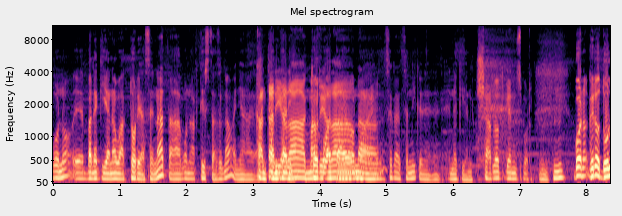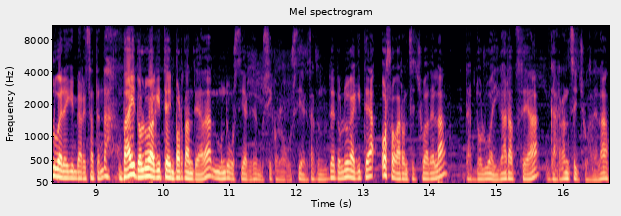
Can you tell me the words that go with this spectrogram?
bueno, e, banekian hau aktorea zena, eta, bueno, artista zena, baina... Kantaria da, aktorea da, eta Ona, bai. zera zenik e, enekien. Charlotte Gainsbourg. Mhm. Bueno, gero dolu ere egin behar izaten da. Bai, dolua egitea importantea da, mundu guztiak, psikologo guztiak dute, dolua egitea oso garrantzitsua dela, eta dolua igaratzea garrantzitsua dela,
